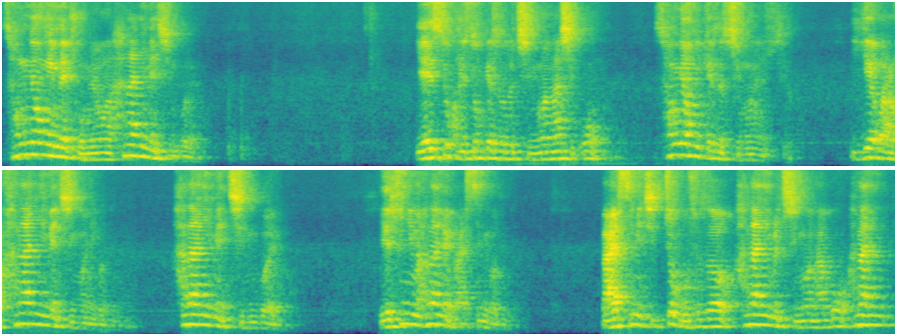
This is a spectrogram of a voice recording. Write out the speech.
성령님의 조명은 하나님의 증거예요. 예수 그리스도께서도 증언하시고 성령님께서 증언해 주세요. 이게 바로 하나님의 증언이거든요. 하나님의 증거예요. 예수님은 하나님의 말씀이거든요. 말씀이 직접 오셔서 하나님을 증언하고 하나님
